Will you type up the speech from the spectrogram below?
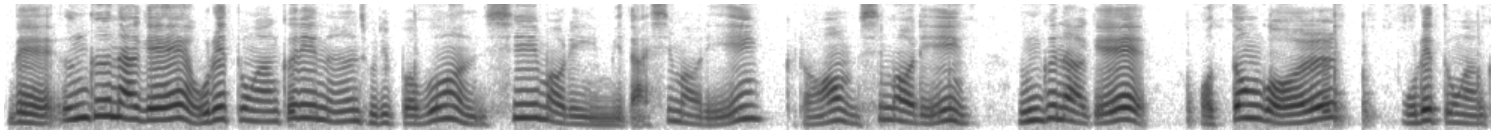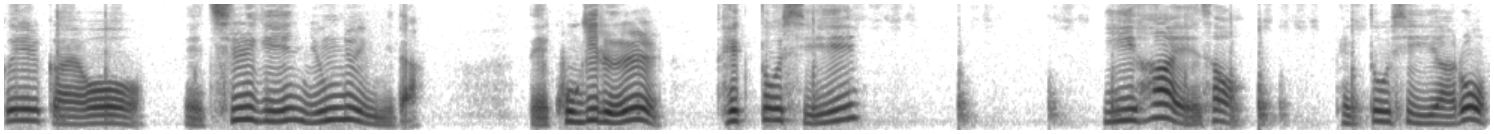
네, 은근하게 오랫동안 끓이는 조리법은 simmering입니다. simmering. 그럼 simmering 은근하게 어떤 걸 오랫동안 끓일까요? 네, 질긴 육류입니다. 네, 고기를 100도씨 이하에서 100도씨 이하로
